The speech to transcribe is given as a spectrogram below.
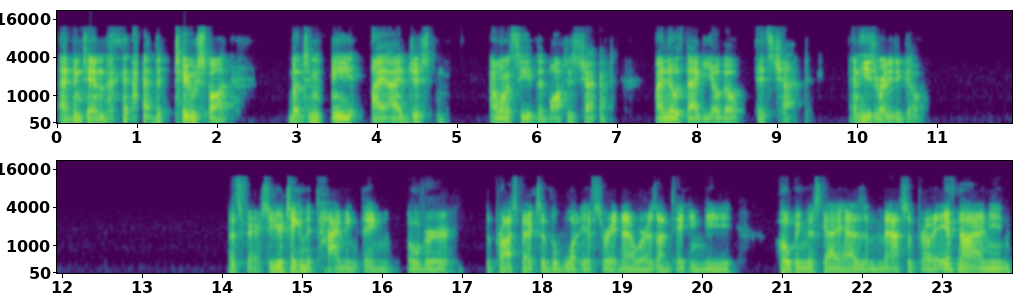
Edmonton at the two spot. But to me, I, I just I want to see the boxes checked. I know with Bagiogo, it's checked, and he's ready to go. That's fair. So you're taking the timing thing over the prospects of the what ifs right now, whereas I'm taking the hoping this guy has a massive pro day. If not, I mean,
